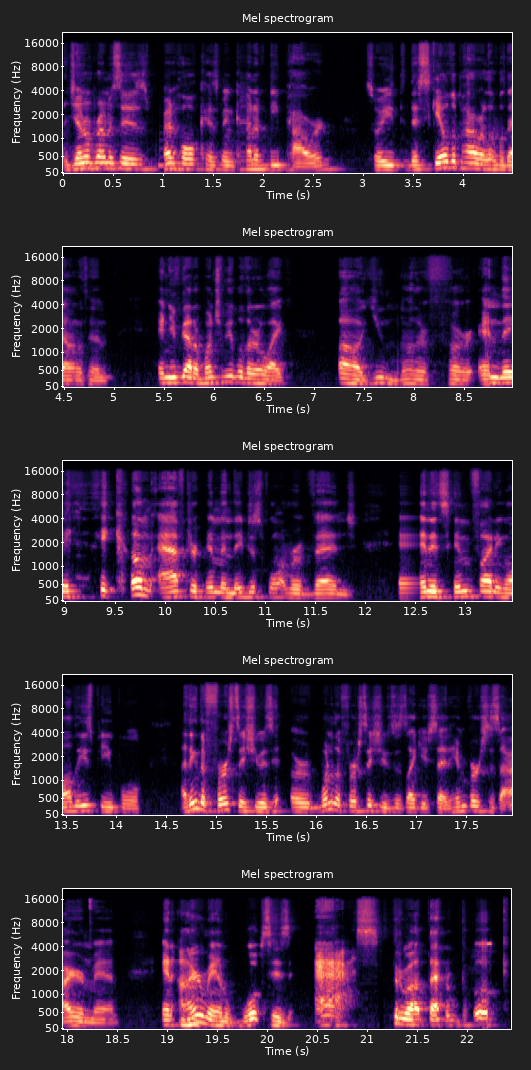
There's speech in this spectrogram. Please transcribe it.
the general premise is Red Hulk has been kind of depowered So he, they scale the power level down with him, and you've got a bunch of people that are like, "Oh, you motherfucker!" and they they come after him and they just want revenge, and it's him fighting all these people. I think the first issue is, or one of the first issues is like you said, him versus Iron Man, and mm-hmm. Iron Man whoops his ass throughout that book,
